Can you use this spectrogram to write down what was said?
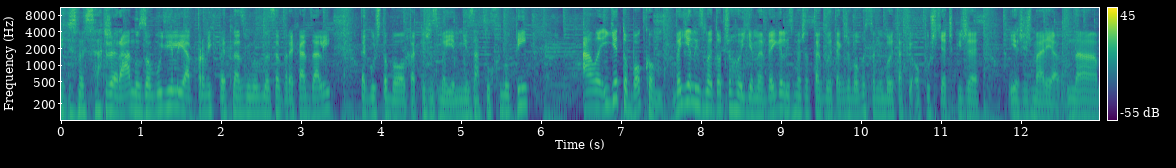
keď sme sa že ráno zobudili a prvých 15 minút sme sa prechádzali, tak už to bolo také, že sme jemne zatuchnutí ale ide to bokom. Vedeli sme, do čoho ideme, vedeli sme, že tak bude, takže vôbec to neboli také opušťačky, že Ježiš Maria, na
